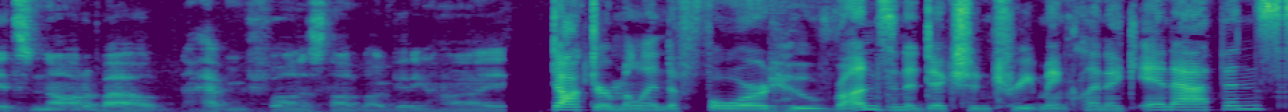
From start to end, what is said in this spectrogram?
it's not about having fun, it's not about getting high. Dr. Melinda Ford, who runs an addiction treatment clinic in Athens,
